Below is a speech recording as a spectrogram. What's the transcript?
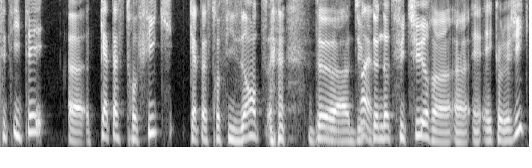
Cette idée euh, catastrophique, catastrophisante de, euh, du- Ouais. de notre futur euh, écologique,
